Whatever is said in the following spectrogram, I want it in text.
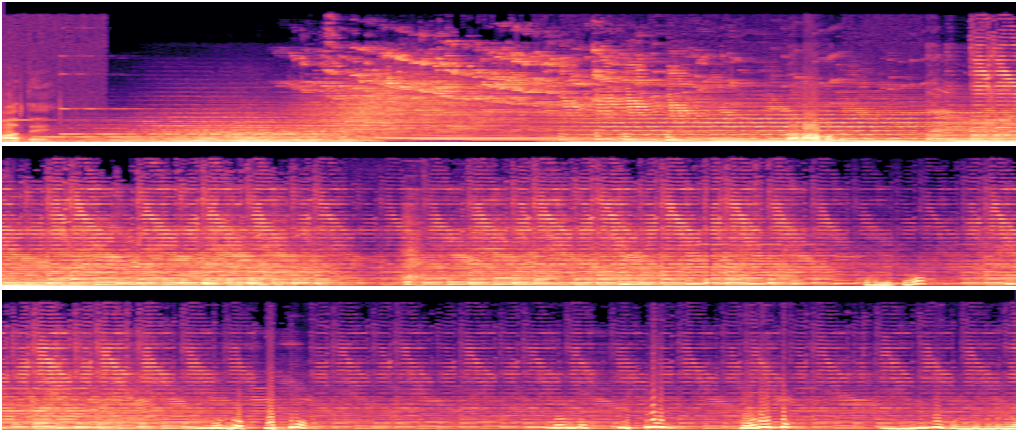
ಮಾತೆ. ಪ್ರಣಾಮಗಳು ಭರತ, ನನ್ನ ಪುತ್ರ ನನ್ನ ಪುತ್ರ ಭರತ, ನೀನು ಬಂದಿರುವೆಯ?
